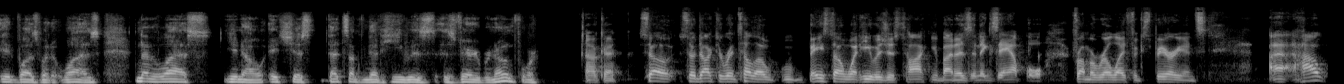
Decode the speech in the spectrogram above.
it was what it was. Nonetheless, you know, it's just that's something that he was is very renowned for. Okay. So, so Dr. Rentello, based on what he was just talking about as an example from a real life experience, uh, how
